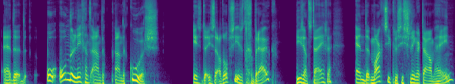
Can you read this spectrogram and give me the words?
eh, de, de, onderliggend aan de, aan de koers is de, is de adoptie, is het gebruik. Die is aan het stijgen. En de marktcyclus die slingert daaromheen.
